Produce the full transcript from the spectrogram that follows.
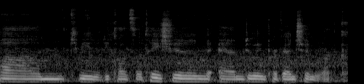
um, community consultation and doing prevention work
